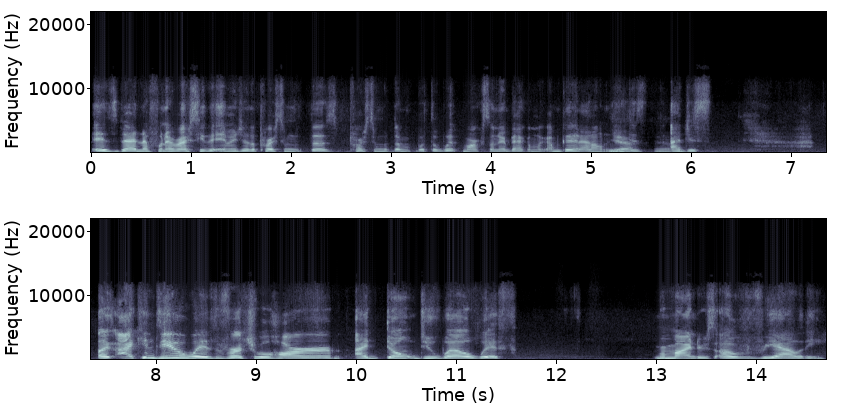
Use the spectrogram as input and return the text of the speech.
It's bad enough whenever I see the image of the person with the person with the with the whip marks on their back. I'm like, I'm good. I don't need Yeah, this. yeah. I just like I can deal with virtual horror. I don't do well with reminders of reality.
